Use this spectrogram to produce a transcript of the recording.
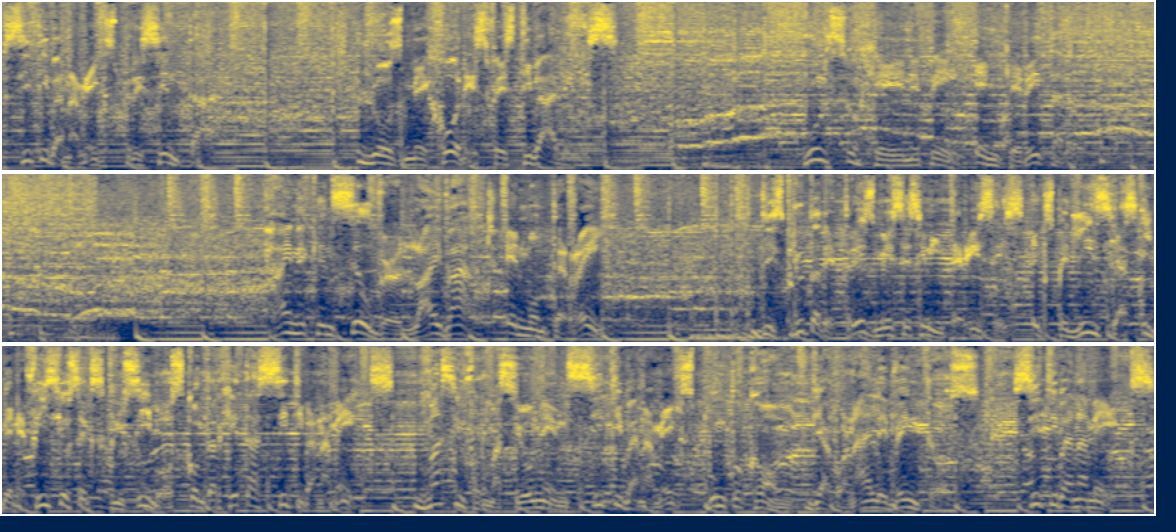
City Banamex presenta los mejores festivales. Pulso GNP en Querétaro. Heineken Silver Live Out en Monterrey. Disfruta de tres meses sin intereses, experiencias y beneficios exclusivos con tarjetas Citibanamex. Más información en citibanamex.com, diagonal eventos. Citibanamex,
